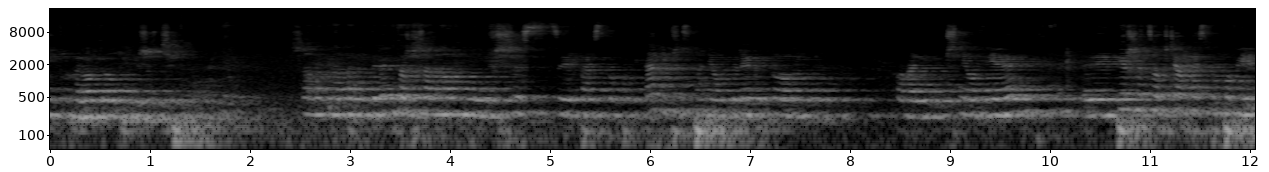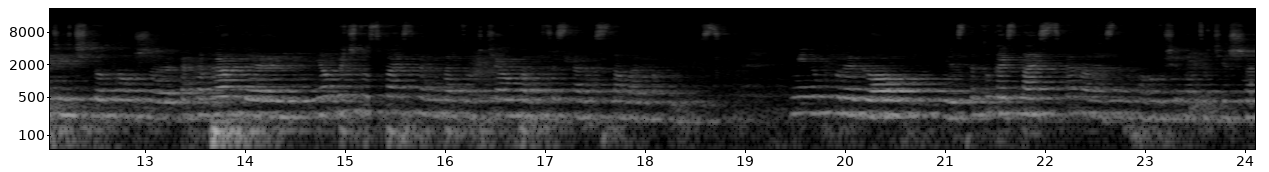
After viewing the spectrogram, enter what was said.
Muszę trochę lotę obniżyć. Szanowna Pani Dyrektor, Szanowni wszyscy Państwo powitani przez Panią Dyrektor, kochani uczniowie. Y, Pierwsze, co chciałam Państwu powiedzieć, to to, że tak naprawdę miał być tu z Państwem i bardzo chciał Pan wicestarosta Marek Kulis, w imieniu którego jestem tutaj z Państwem, ale z tego powodu się bardzo cieszę.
